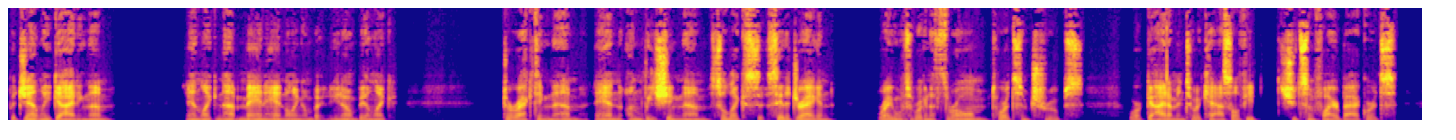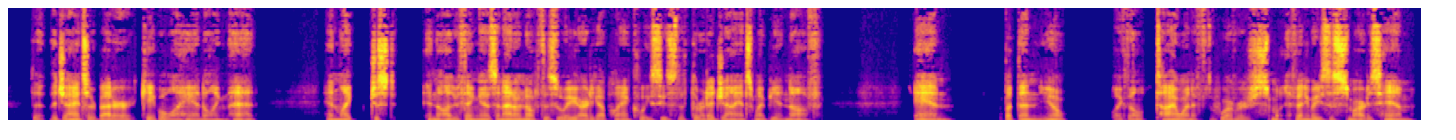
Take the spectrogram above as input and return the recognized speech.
but gently guiding them and like not manhandling them, but you know, being like directing them and unleashing them. So, like, say the dragon, right, we're going to throw him towards some troops or guide him into a castle. If he shoots some fire backwards, the the giants are better capable of handling that. And like, just and the other thing is, and I don't know if this is what you already got planned, Khaleesi, is the threat of giants might be enough. And, but then, you know, like the Tywin, if whoever, if anybody's as smart as him,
